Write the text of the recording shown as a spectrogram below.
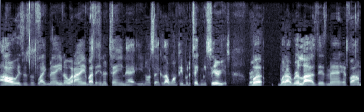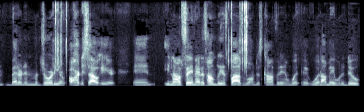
I always was just like, man, you know what? I ain't about to entertain that. You know what I'm saying? Because I want people to take me serious. Right. But what I realized is, man, if I'm better than the majority of artists out here, and you know, I'm saying that as humbly as possible. I'm just confident in what what I'm able to do.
